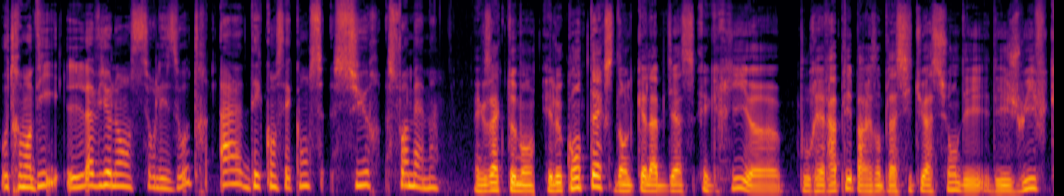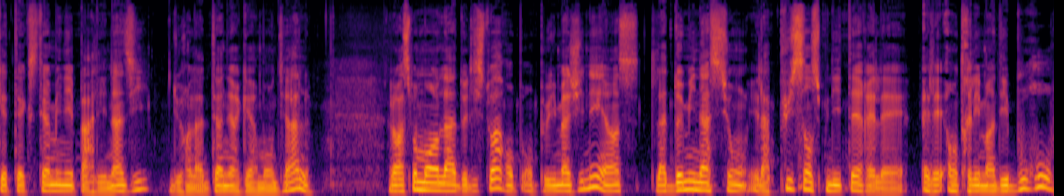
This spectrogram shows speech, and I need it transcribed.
Autrement dit, la violence sur les autres a des conséquences sur soi-même. Exactement. Et le contexte dans lequel Abdias écrit euh, pourrait rappeler par exemple la situation des, Juifs qui étaient exterminés par les nazis durant la dernière guerre mondiale. Alors à ce moment-là de l'histoire, on, peut imaginer hein, la domination et la puissance militaire, elle est, elle est entre les mains des bourreaux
